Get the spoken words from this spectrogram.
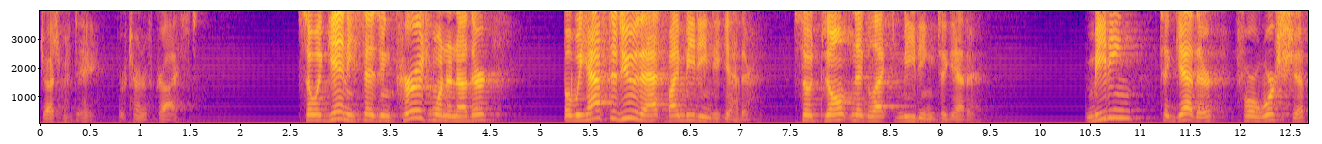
Judgment Day, the return of Christ. So again, he says, encourage one another but we have to do that by meeting together. So don't neglect meeting together. Meeting together for worship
